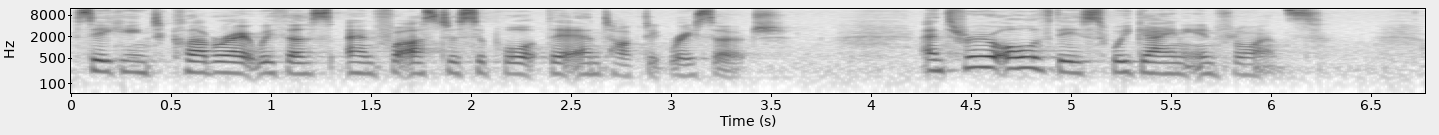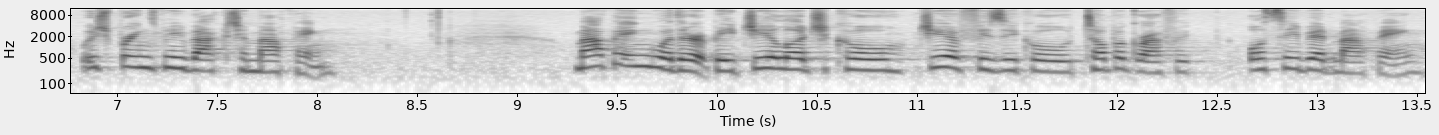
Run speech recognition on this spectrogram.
seeking to collaborate with us and for us to support their Antarctic research. And through all of this, we gain influence. Which brings me back to mapping. Mapping, whether it be geological, geophysical, topographic or seabed mapping,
